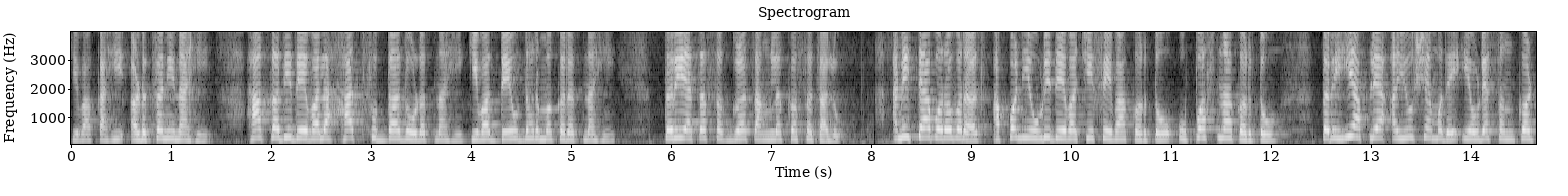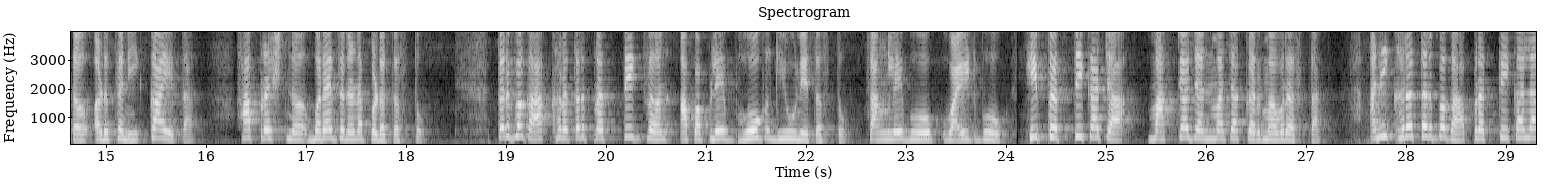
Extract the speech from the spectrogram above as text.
किंवा काही अडचणी नाही. हा कधी देवाला हातसुद्धा जोडत नाही किंवा देवधर्म करत नाही तरी आता सगळं चांगलं कसं चालू? आणि त्याबरोबरच आपण एवढी देवाची सेवा करतो उपासना करतो तरीही आपल्या आयुष्यामध्ये एवढ्या संकट अडचणी का येतात? हा प्रश्न बऱ्याच जणांना पडत असतो. तर बघा खरं तर प्रत्येकजण आपापले भोग घेऊन येत असतो. चांगले भोग वाईट भोग हे प्रत्येकाच्या मागच्या जन्माच्या कर्मावर असतात. आणि खरं तर बघा प्रत्येकाला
